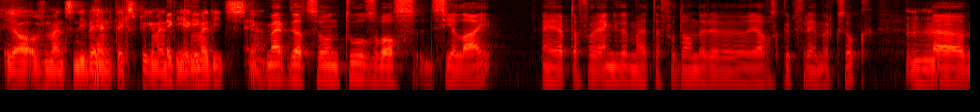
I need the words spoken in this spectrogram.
ja, of mensen die beginnen te experimenteren ik- met iets. ja. Ik merk dat zo'n tool zoals CLI, en je hebt dat voor Angular, maar je hebt dat voor de andere eh, JavaScript frameworks ook, Mhm. ehm,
